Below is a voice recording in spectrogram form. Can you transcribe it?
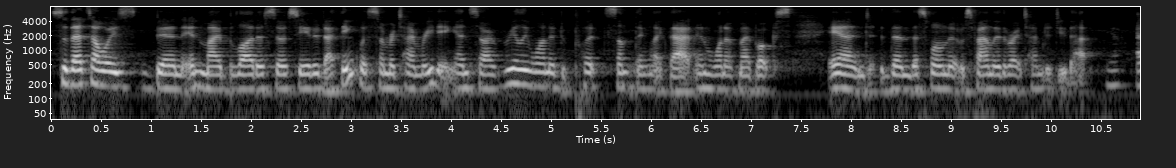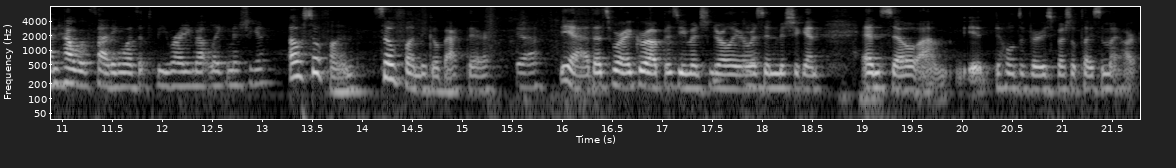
so that's always been in my blood associated i think with summertime reading. And so i really wanted to put something like that in one of my books. And then this one it was finally the right time to do that. Yeah. And how exciting was it to be writing about lake michigan? Oh so fun. So fun to go back there. Yeah. Yeah that's where i grew up as you mentioned earlier yeah. was in michigan. And so um, it holds a very special place in my heart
